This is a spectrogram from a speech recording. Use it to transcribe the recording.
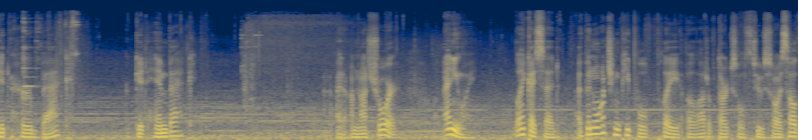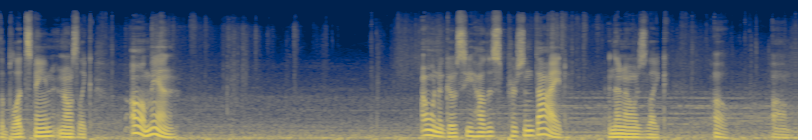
Get her back? Or get him back? I, am not sure. Anyway, like I said, I've been watching people play a lot of Dark Souls 2, so I saw the bloodstain and I was like, oh man, I want to go see how this person died. And then I was like, oh, um,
